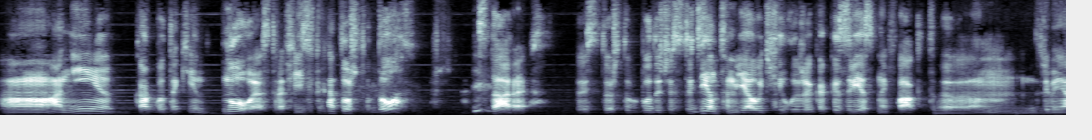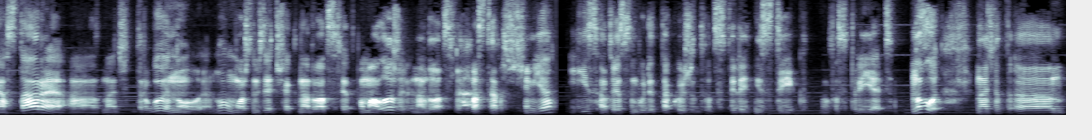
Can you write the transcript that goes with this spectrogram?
а, они как бы такие новая астрофизика, а то, что до, старая. То есть то, что, будучи студентом, я учил уже как известный факт, эм, для меня старое, а значит другое новое. Ну, можно взять человека на 20 лет помоложе или на 20 лет постарше, чем я, и, соответственно, будет такой же 20-летний сдвиг восприятия. Ну вот, значит, эм,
